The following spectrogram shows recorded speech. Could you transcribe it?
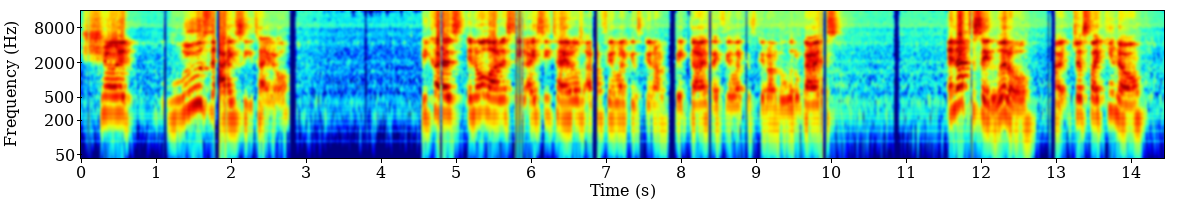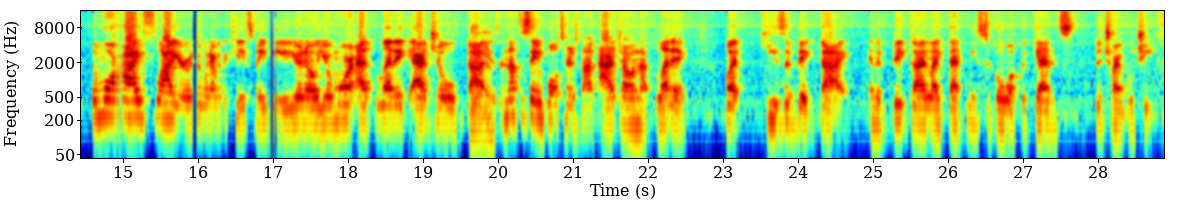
should lose the IC title. Because in all honesty, IC titles I don't feel like it's good on big guys. I feel like it's good on the little guys. And not to say little, but just like, you know, the more high flyers or whatever the case may be, you know, you're more athletic, agile Yeah. guys. And not to say Walter is not agile and athletic, but he's a big guy. And a big guy like that needs to go up against the tribal chief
